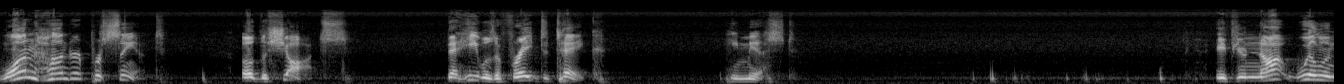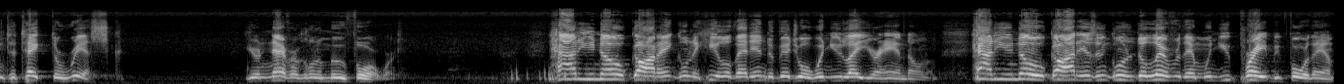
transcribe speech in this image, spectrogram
100% of the shots that he was afraid to take, he missed. If you're not willing to take the risk, you're never going to move forward. How do you know God ain't going to heal that individual when you lay your hand on them? How do you know God isn't going to deliver them when you pray before them?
